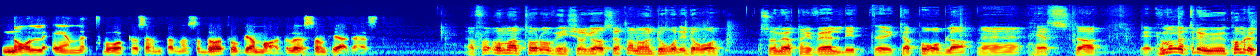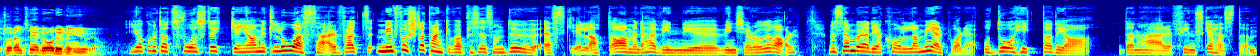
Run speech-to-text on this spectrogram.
0, 1, 2 procentarna. Så då tog jag Marvelous som fjärde häst. Ja, om man tar då Vincher så att han har en dålig dag så möter han ju väldigt eh, kapabla eh, hästar. Eh, hur många tror du kommer ut ta den tredje avdelningen Julia? Jag kommer ta två stycken. Jag har mitt lås här. För att min första tanke var precis som du Eskil, att ja, men det här vinner ju Vinci Rogar. Men sen började jag kolla mer på det och då hittade jag den här finska hästen,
